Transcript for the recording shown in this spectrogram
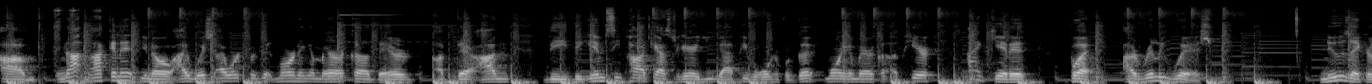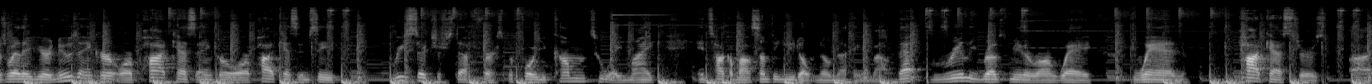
Um, not knocking it, you know. I wish I worked for Good Morning America. They're up there. I'm the the MC podcaster here. You got people working for Good Morning America up here. I get it, but I really wish news anchors, whether you're a news anchor or a podcast anchor or a podcast MC, research your stuff first before you come to a mic and talk about something you don't know nothing about. That really rubs me the wrong way when podcasters, uh,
